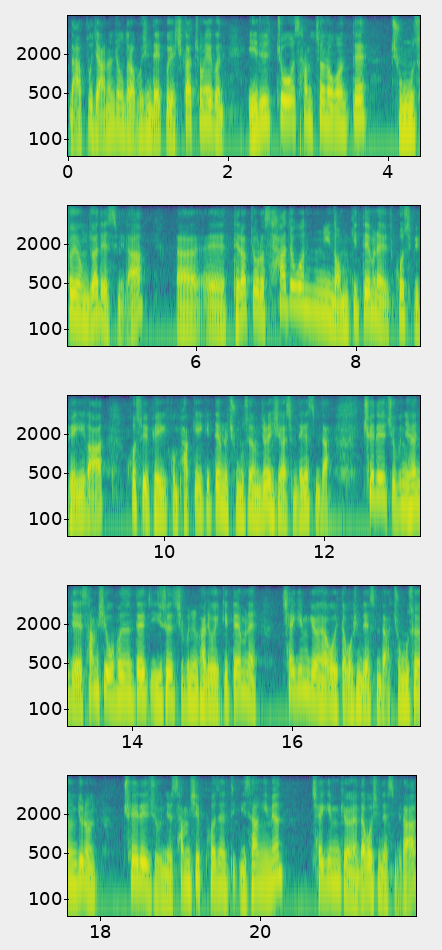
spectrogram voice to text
나쁘지 않은 정도라고 보시면 되고요. 시가총액은 1조 3천억 원대 중소형주가 됐습니다. 아, 에, 대략적으로 4조 원이 넘기 때문에 코스피 100위가 코스피 100위권 밖에 있기 때문에 중소형주로 인식하시면 되겠습니다. 최대 주분이 현재 35%의 이수에서 지분을 가지고 있기 때문에 책임 경영하고 있다고 보시면 되겠습니다. 중소형주는 최대 주분율 30% 이상이면 책임 경영한다 보시면 됐습니다.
